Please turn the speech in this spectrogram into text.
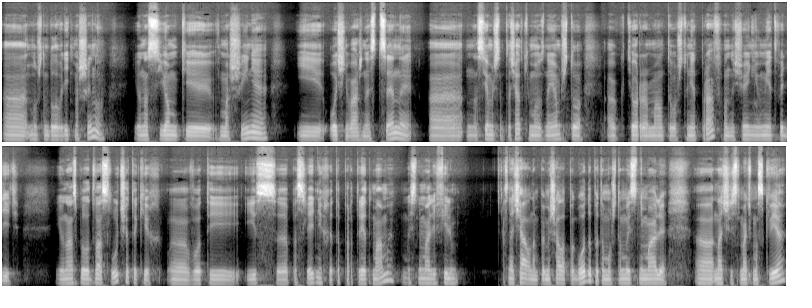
э, нужно было водить машину, и у нас съемки в машине, и очень важные сцены, а на съемочной площадке мы узнаем, что актер мало того, что нет прав, он еще и не умеет водить. И у нас было два случая таких. Э, вот и из последних это портрет мамы. Мы снимали фильм. Сначала нам помешала погода, потому что мы снимали, э, начали снимать в Москве.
